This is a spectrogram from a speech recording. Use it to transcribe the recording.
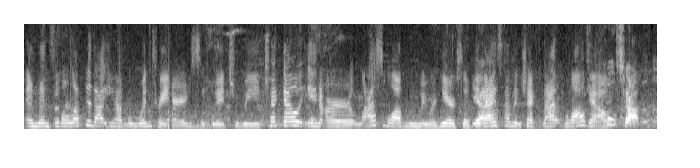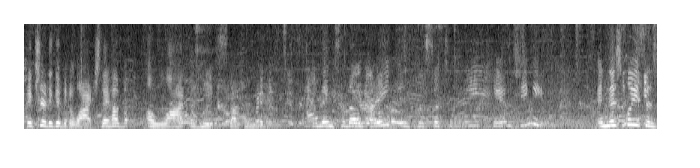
And then to the left of that, you have the Wind Traders, which we checked out in our last vlog when we were here. So if Yeah. you guys haven't checked that vlog Cool out, shop. make sure to give it a watch. They have a lot of neat stuff in there. And then to the right is the Satu'li Canteen. And this place is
